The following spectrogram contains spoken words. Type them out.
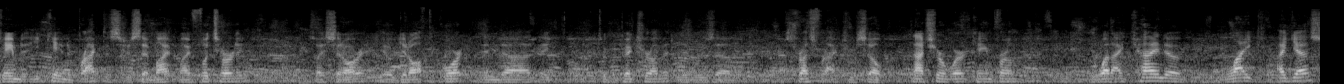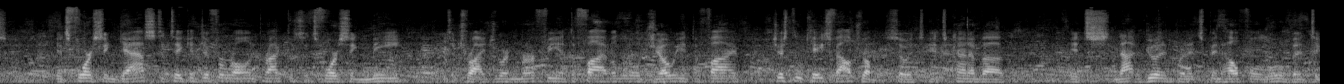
came to he came to practice, just said my, my foot's hurting. So I said, all right, you know, get off the court, and uh, they took a picture of it, and it was a stress fracture. So not sure where it came from. What I kind of like, I guess, it's forcing Gas to take a different role in practice. It's forcing me to try Jordan Murphy at the five a little, Joey at the five, just in case foul trouble. So it's, it's kind of a, it's not good, but it's been helpful a little bit to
